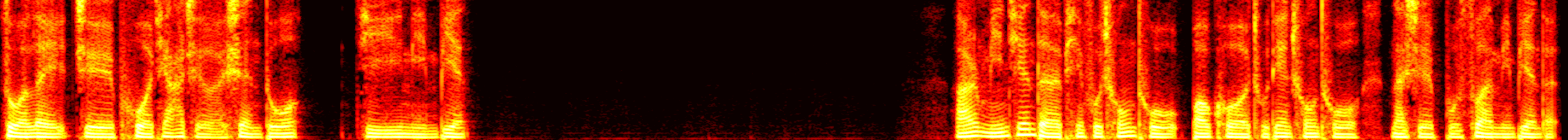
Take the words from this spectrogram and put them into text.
作类致破家者甚多，积民变。而民间的贫富冲突，包括主店冲突，那是不算民变的。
